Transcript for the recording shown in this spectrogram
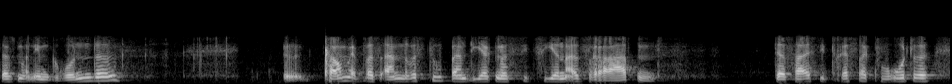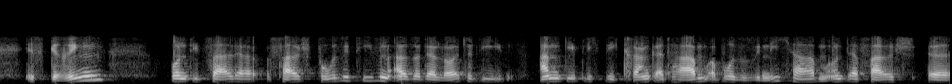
dass man im Grunde äh, kaum etwas anderes tut beim Diagnostizieren als raten. Das heißt, die Trefferquote ist gering und die Zahl der falsch positiven, also der Leute, die angeblich die Krankheit haben, obwohl sie sie nicht haben, und der falsch äh,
